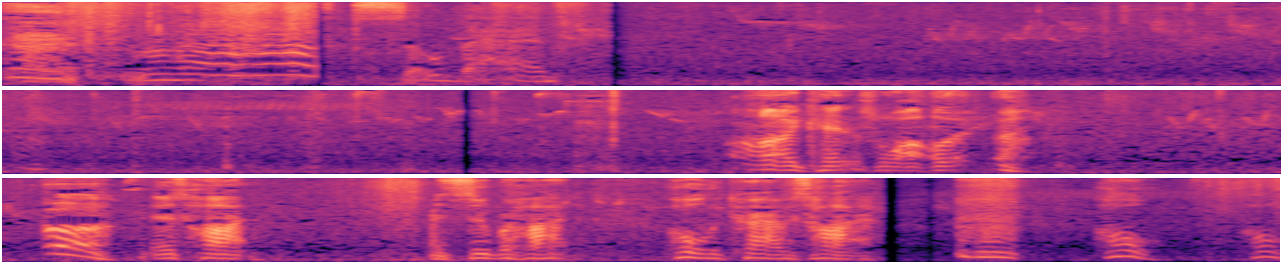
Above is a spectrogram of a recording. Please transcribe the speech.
so bad. Oh, I can't swallow it. Uh, it's hot. It's super hot. Holy crap, it's hot. Oh, oh.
